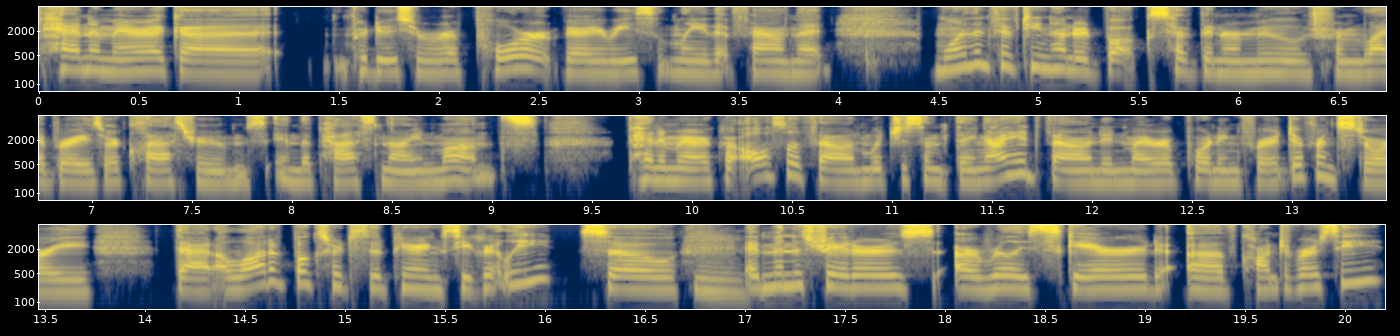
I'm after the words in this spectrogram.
PEN America produced a report very recently that found that more than 1,500 books have been removed from libraries or classrooms in the past nine months. PEN America also found, which is something I had found in my reporting for a different story, that a lot of books are disappearing secretly. So mm. administrators are really scared of controversy.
